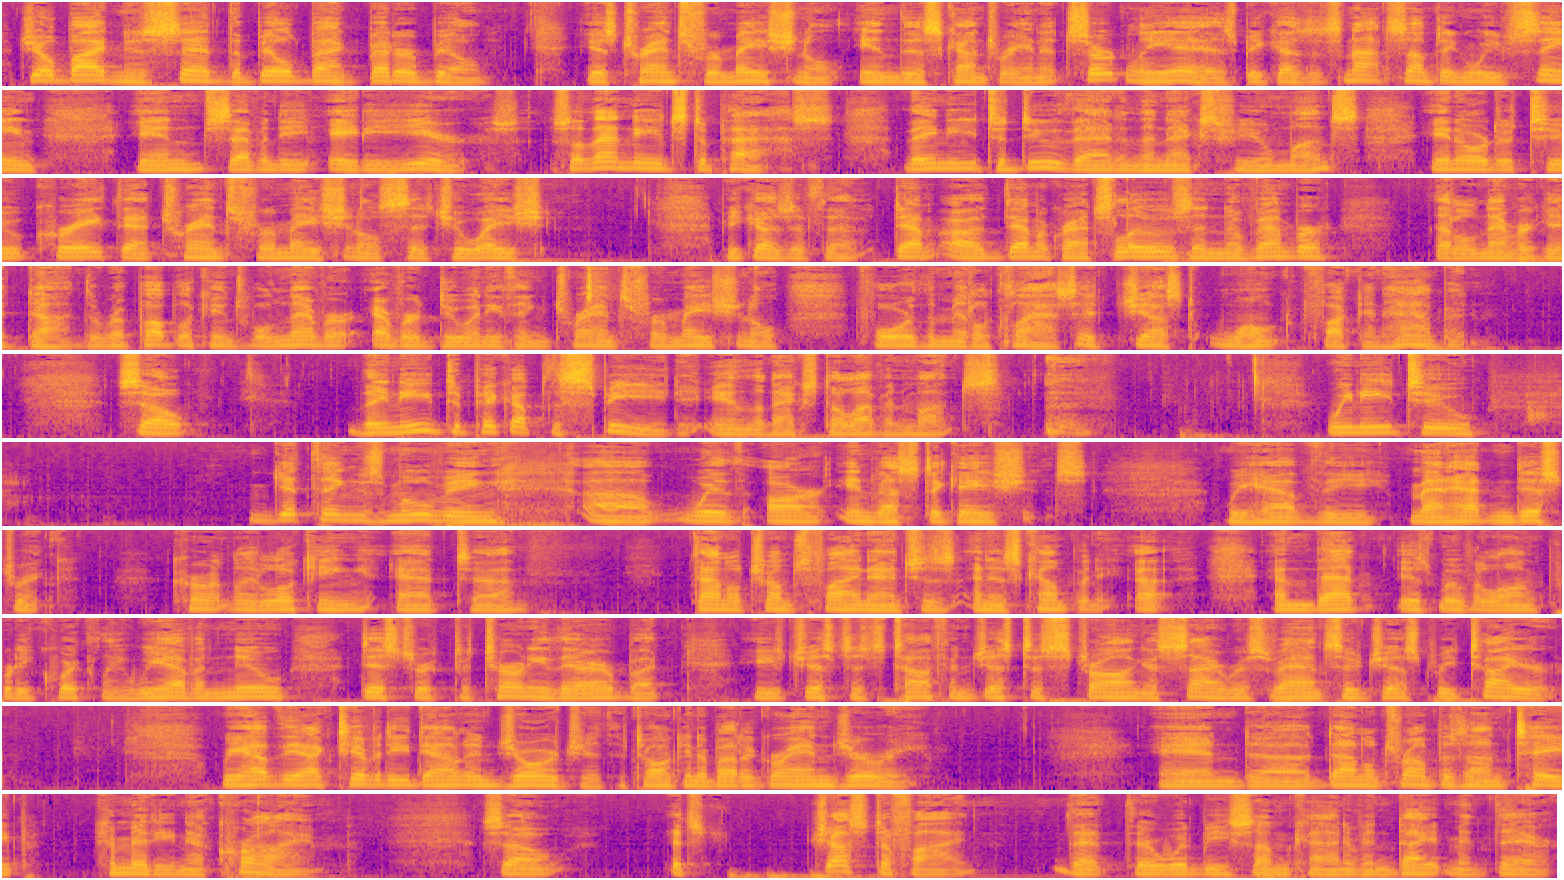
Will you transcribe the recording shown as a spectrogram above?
Joe Biden has said the Build Back Better bill is transformational in this country, and it certainly is because it's not something we've seen in 70, 80 years. So that needs to pass. They need to do that in the next few months in order to create that transformational situation. Because if the Dem- uh, Democrats lose in November, that'll never get done. The Republicans will never, ever do anything transformational for the middle class. It just won't fucking happen. So they need to pick up the speed in the next 11 months. we need to get things moving uh, with our investigations. We have the Manhattan District currently looking at uh, Donald Trump's finances and his company, uh, and that is moving along pretty quickly. We have a new district attorney there, but he's just as tough and just as strong as Cyrus Vance, who just retired. We have the activity down in Georgia. They're talking about a grand jury, and uh, Donald Trump is on tape committing a crime. So it's justified that there would be some kind of indictment there.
